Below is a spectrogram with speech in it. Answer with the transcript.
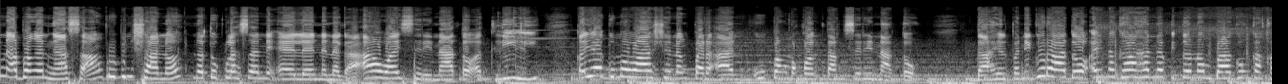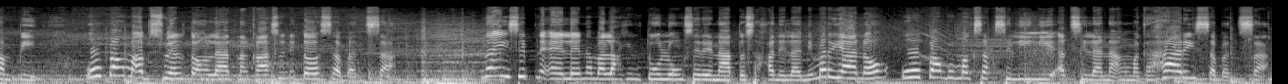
naabangan nga sa ang probinsyano, natuklasan ni Ellen na nag-aaway si Renato at Lily kaya gumawa siya ng paraan upang makontak si Renato. Dahil panigurado ay naghahanap ito ng bagong kakampi upang maabswelto ang lahat ng kaso nito sa bansa. Naisip ni Ellen na malaking tulong si Renato sa kanila ni Mariano upang bumagsak si Lily at sila na ang maghahari sa bansa.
